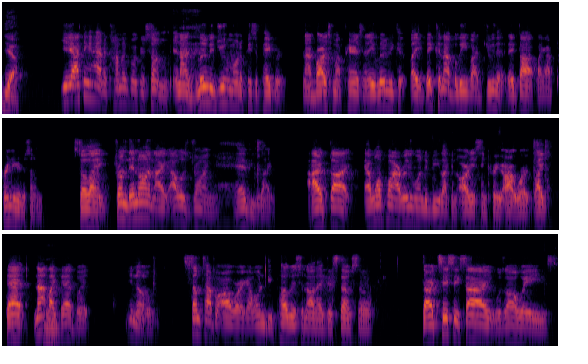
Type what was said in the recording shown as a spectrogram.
Yeah. Yeah, I think I had a comic book or something, and I literally drew him on a piece of paper, and I brought it to my parents, and they literally could like they could not believe I drew that. They thought like I printed it or something. So like from then on, like I was drawing heavy. Like I thought at one point I really wanted to be like an artist and create artwork like that. Not Mm. like that, but you know, some type of artwork. I wanted to be published and all that good stuff. So the artistic side was always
